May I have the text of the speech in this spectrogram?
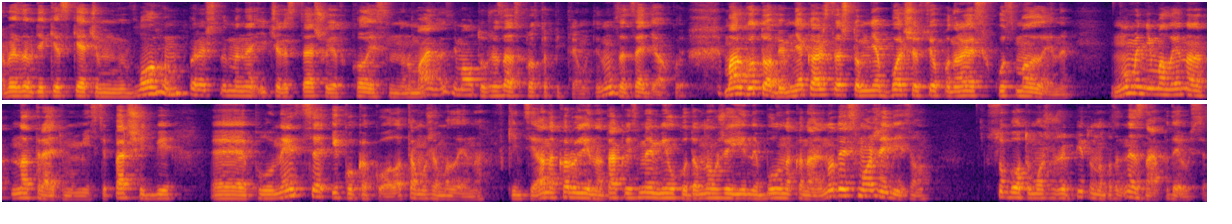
Ви завдяки скетчам і влогам перейшли мене, і через те, що я колись нормально знімав, то вже зараз просто підтримуйте. Ну, за це дякую. Марго Тобі, мені кажеться, що мені більше всього понравився вкус малини. Ну, мені малина на третьому місці. Перші дві е, полуниця і Кока-Кола. Там уже малина в кінці. Анна Кароліна, так візьме мілку, давно вже її не було на каналі. Ну, десь може і візьму. В суботу, може, вже піду на. Не знаю, подивлюся.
